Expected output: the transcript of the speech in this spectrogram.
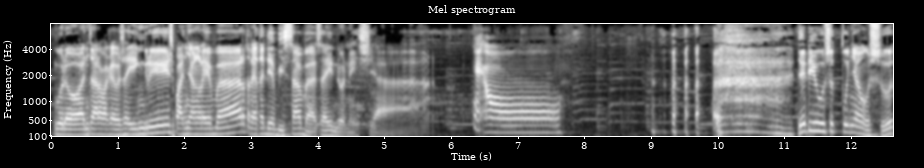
Gue udah wawancara pakai bahasa Inggris panjang lebar, ternyata dia bisa bahasa Indonesia. Jadi usut punya usut.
